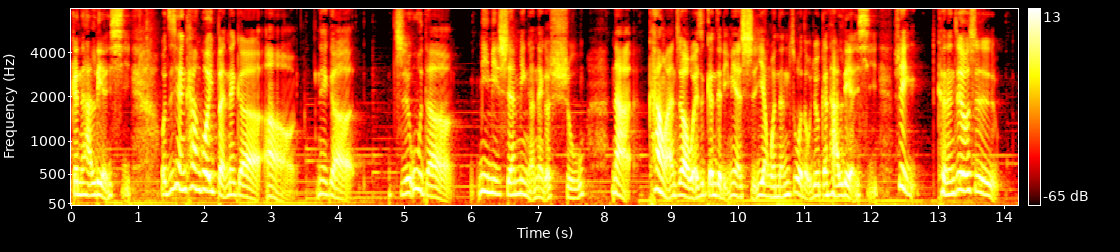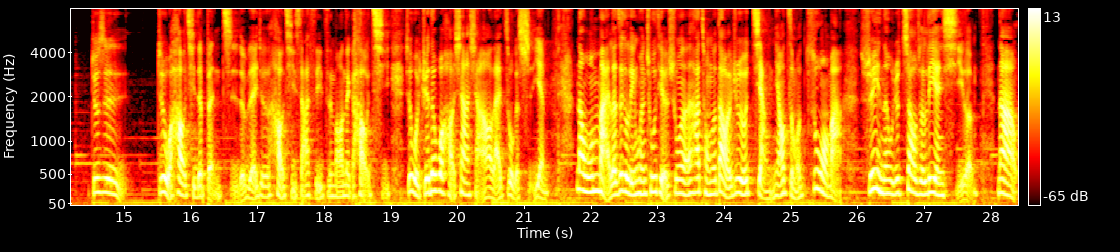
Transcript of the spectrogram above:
跟着他练习。我之前看过一本那个呃那个植物的秘密生命的那个书，那看完之后我也是跟着里面的实验，我能做的我就跟他练习，所以可能这就是就是。就是我好奇的本质，对不对？就是好奇杀死一只猫那个好奇。就是我觉得我好像想要来做个实验。那我买了这个灵魂出体的书呢，它从头到尾就有讲你要怎么做嘛。所以呢，我就照着练习了。那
